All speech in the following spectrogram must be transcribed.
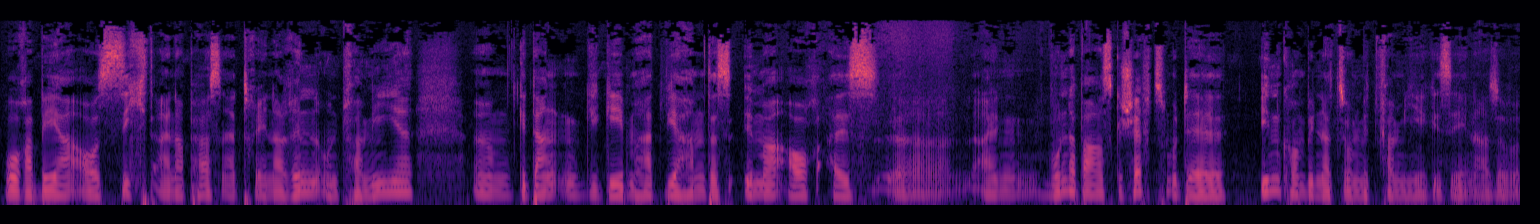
wo Rabea aus Sicht einer Personal Trainerin und Familie ähm, Gedanken gegeben hat. Wir haben das immer auch als äh, ein wunderbares Geschäftsmodell in Kombination mit Familie gesehen. Also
